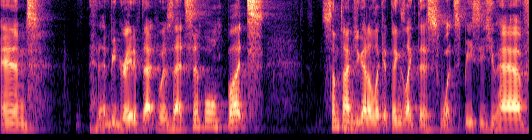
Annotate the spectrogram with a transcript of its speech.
And that'd be great if that was that simple, but sometimes you got to look at things like this what species you have,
